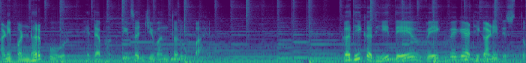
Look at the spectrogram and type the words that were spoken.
आणि पंढरपूर हे त्या भक्तीचं जिवंत रूप आहे. कधी कधी देव वेगवेगळ्या ठिकाणी दिसतो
